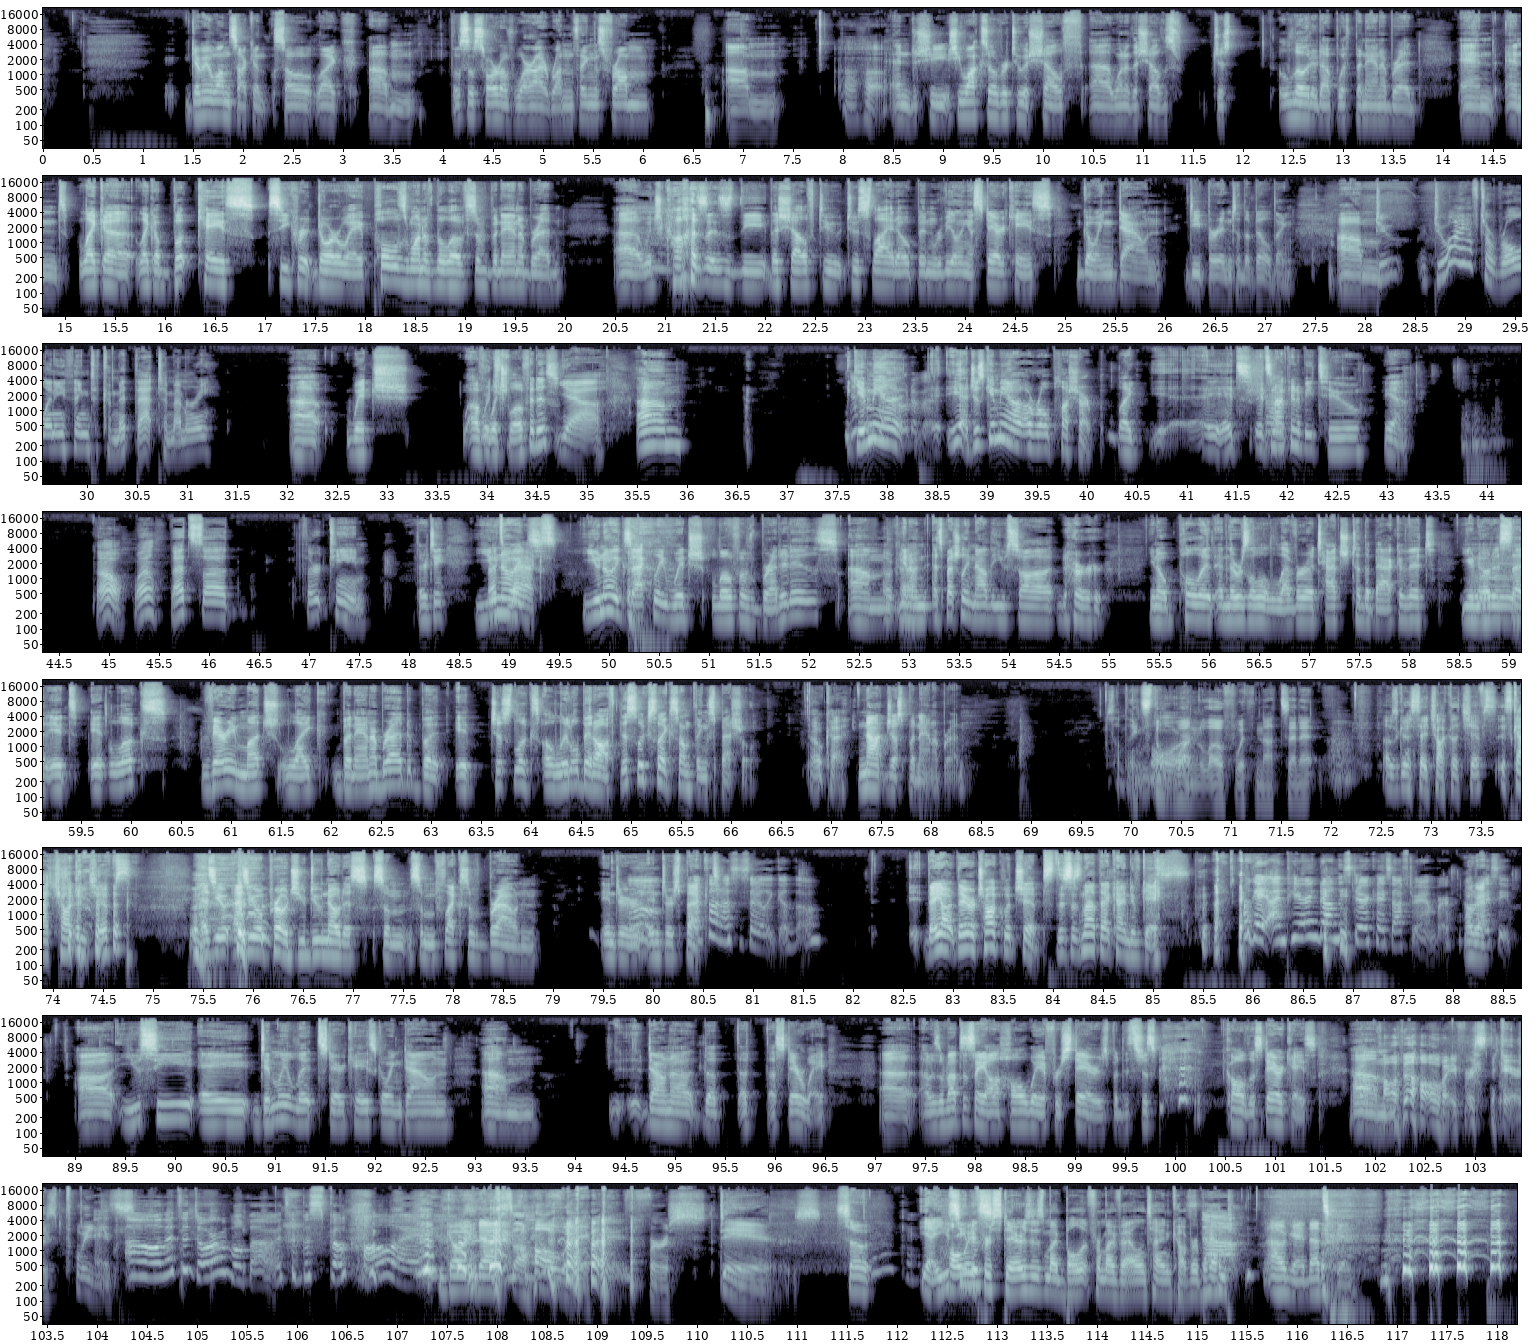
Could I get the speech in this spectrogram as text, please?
give me one second. So like um, this is sort of where I run things from. Um, Uh huh. and she she walks over to a shelf uh one of the shelves just loaded up with banana bread and and like a like a bookcase secret doorway pulls one of the loaves of banana bread uh, which causes the the shelf to to slide open revealing a staircase going down deeper into the building. Um, Do do I have to roll anything to commit that to memory? uh, which of which, Which- loaf it is? Yeah. Um, Just give me a a of it. yeah. Just give me a, a roll plus sharp. Like it's it's not going to be too yeah. Oh well, that's uh, thirteen. Thirteen. You That's know max. ex- you know exactly which loaf of bread it is. Um, Okay. you know, especially now that you saw her, you know, pull it and there was a little lever attached to the back of it. You notice Mm. that it it looks very much like banana bread, but it just looks a little bit off. This looks like something special, Okay. not just banana bread. Something It's more. the one loaf with nuts in it. I was gonna say chocolate chips. It's got chalky chips. As you as you approach, you do notice some some flecks of brown inter Ooh, interspect. That's not necessarily good though. They are they are chocolate chips. This is not that kind of game. Okay, I'm peering down the staircase after Amber. What Okay. do I see? Uh, you see a dimly lit staircase going down, um, down a the a, a stairway. Uh, I was about to say a hallway for stairs, but it's just called a staircase. Don't Um, call it a hallway for stairs, please. Oh, that's adorable though. It's a bespoke hallway. going down. It's a hallway for stairs. So yeah, you Hallway see this. for stairs is my bullet for my Valentine cover band. Okay, that's good.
